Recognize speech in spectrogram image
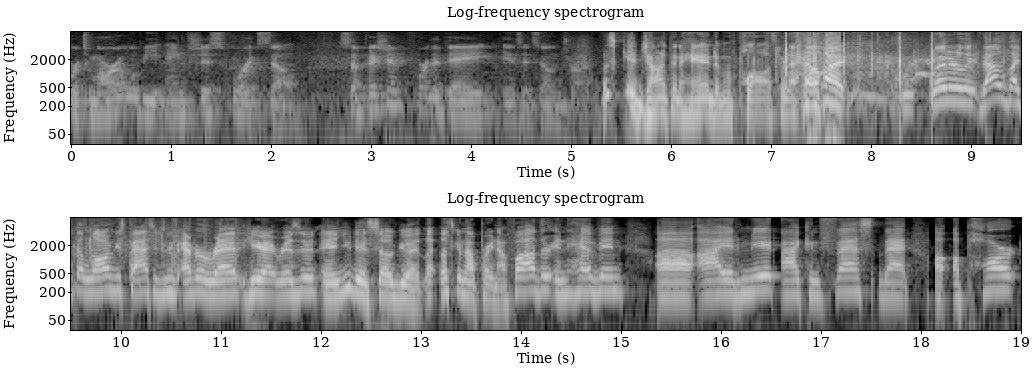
for tomorrow will be anxious for itself. Sufficient for the day is its own trouble. Let's give Jonathan a hand of applause for that. literally, that was like the longest passage we've ever read here at Risen, and you did so good. Let, us go now pray now. Father in heaven, uh, I admit, I confess that uh, apart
